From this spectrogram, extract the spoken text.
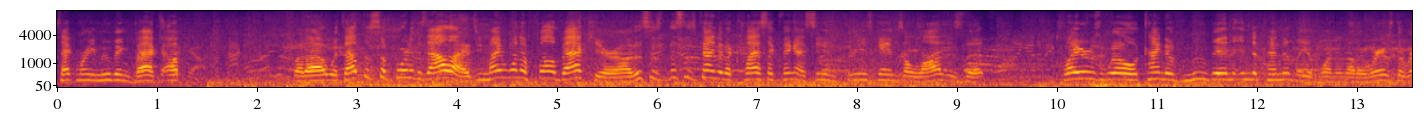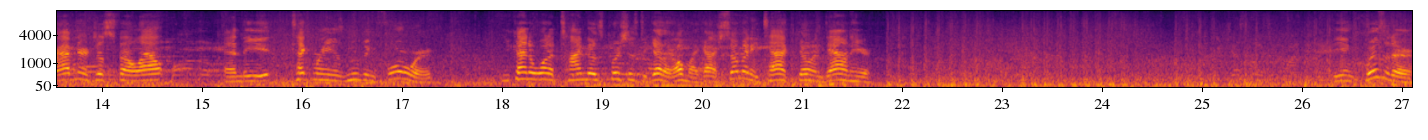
Tech Marine moving back up but uh, without the support of his allies, you might want to fall back here. Uh, this is this is kind of a classic thing I see in threes games a lot, is that players will kind of move in independently of one another, whereas the Ravener just fell out and the Tech Marine is moving forward. You kind of want to time those pushes together. Oh my gosh, so many tack going down here. The Inquisitor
